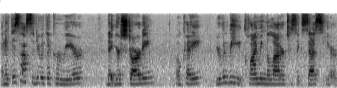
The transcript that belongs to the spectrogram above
And if this has to do with a career that you're starting okay you're going to be climbing the ladder to success here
